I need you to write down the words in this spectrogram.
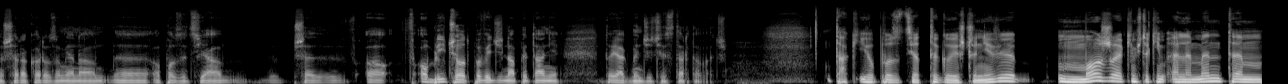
e, szeroko rozumiana e, opozycja w obliczu odpowiedzi na pytanie, to jak będziecie startować? Tak, i opozycja tego jeszcze nie wie. Może jakimś takim elementem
